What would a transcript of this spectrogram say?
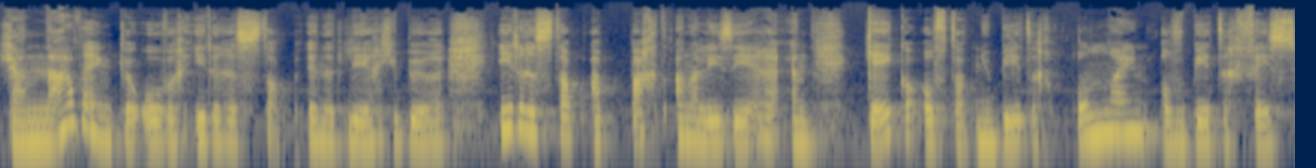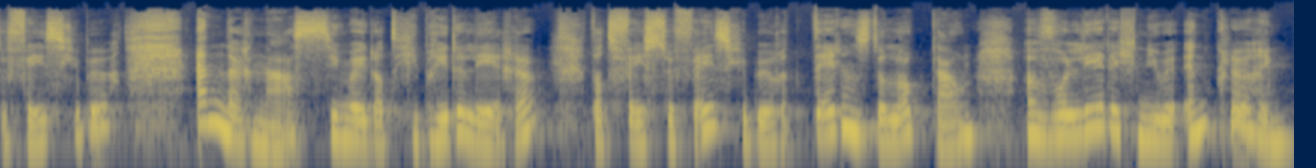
gaan nadenken over iedere stap in het leergebeuren. Iedere stap apart analyseren en kijken of dat nu beter online of beter face-to-face gebeurt. En daarnaast zien wij dat hybride leren, dat face-to-face gebeuren tijdens de lockdown, een volledig nieuwe inkleuring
